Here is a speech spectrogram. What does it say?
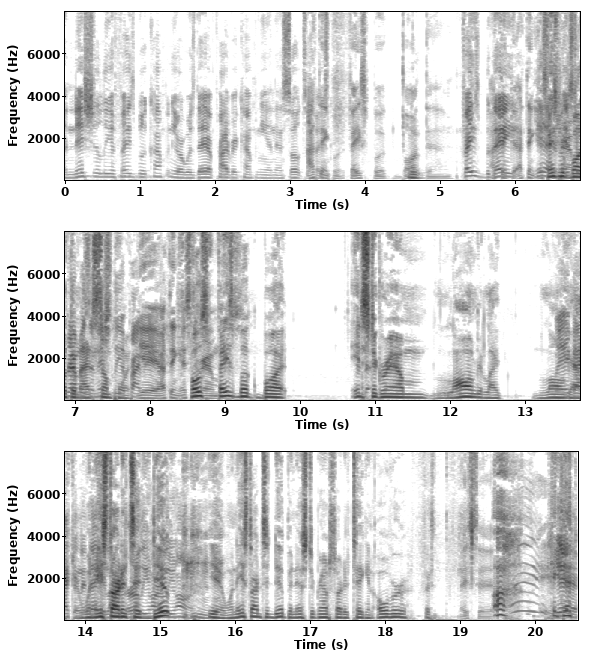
initially a Facebook company or was they a private company and then sold to Facebook? I Facebook? think Facebook bought Well, them. Facebook. I They, think- I think yeah, Facebook bought them was at some initially a point. Yeah, I think First, Instagram. was- Facebook bought Instagram longer, like long back after the when day, they like, started to early on, dip. Yeah, when they started to dip and Instagram started taking over. They said, Ah, "Hey." Hey, Yeah. gu-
